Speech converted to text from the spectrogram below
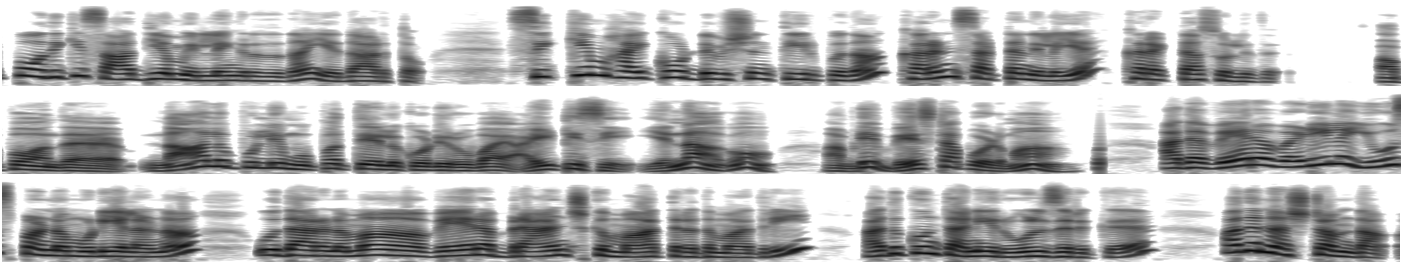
இப்போதைக்கு சாத்தியம் இல்லைங்கிறது தான் யதார்த்தம். சிக்கிம் ஹைகோர்ட் டிவிஷன் தீர்ப்பு தான் கரண்ட் சட்ட நிலைய கரெக்டா சொல்லுது. அப்போ அந்த நாலு புள்ளி முப்பத்தேழு கோடி ரூபாய் ஐடிசி என்ன ஆகும்? அப்படியே வேஸ்டா போயிடுமா? அத வேற வழியில யூஸ் பண்ண முடியலன்னா உதாரணமா வேற பிரான்ச்க்கு மாத்துறது மாதிரி அதுக்கும் தனி ரூல்ஸ் இருக்கு. அது நஷ்டம்தான்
